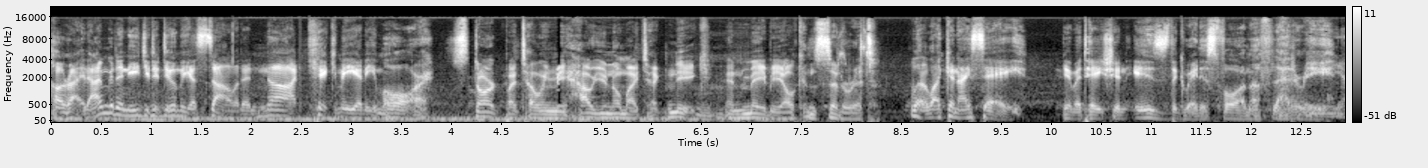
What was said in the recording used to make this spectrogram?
Alright, I'm gonna need you to do me a solid and not kick me anymore. Start by telling me how you know my technique, and maybe I'll consider it. Well, what can I say? Imitation is the greatest form of flattery.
